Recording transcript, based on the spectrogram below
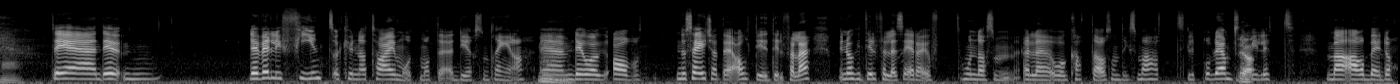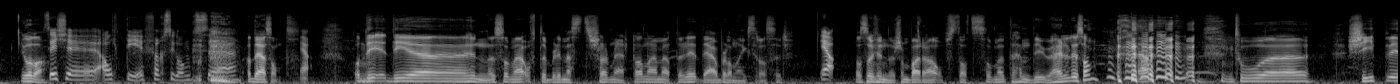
ja. Det, er- det, mm, det er veldig fint å kunne ta imot måte, dyr som trenger det. Mm. Det er også av og nå sier jeg ikke at det er alltid er tilfellet, men i noen tilfeller så er det jo hunder som, eller, og katter og sånne ting som har hatt litt problem, så Ja. blir litt mer arbeid da. Jo da. Så det er ikke alltid førstegangs... uh, Ja, det er sant. Ja. Og de, de eh, hundene som jeg ofte blir mest sjarmert av når jeg møter de, det er blandingsraser. Ja. Altså hunder som bare har oppstått som et hendig uhell, liksom. to uh, skip i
